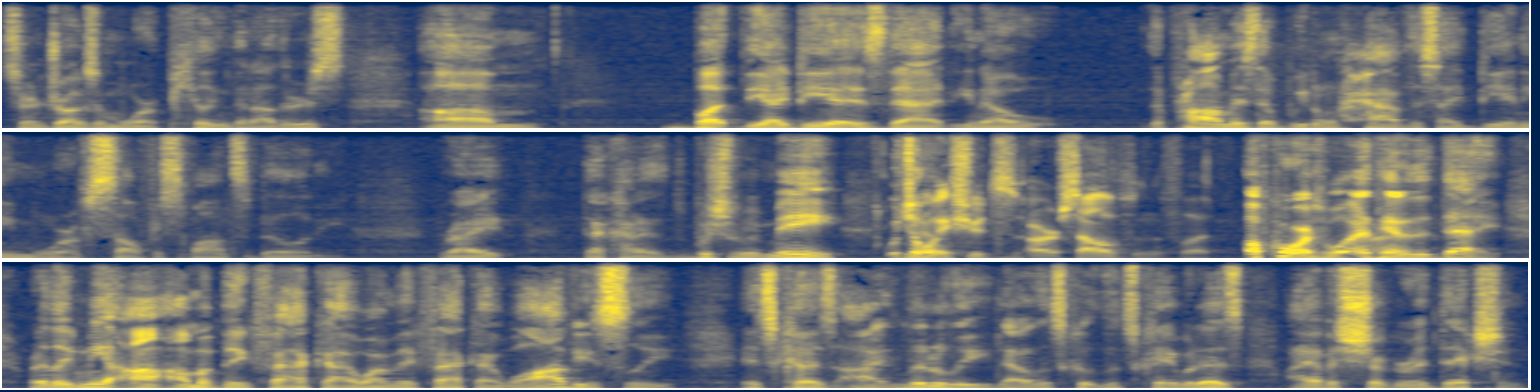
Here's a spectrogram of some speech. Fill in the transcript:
Certain drugs are more appealing than others. Um, but the idea is that you know, the problem is that we don't have this idea anymore of self responsibility, right? That kind of which with me, Which you know- only shoots ourselves in the foot. of course. Well, at the end of the day, right? Like me, I, I'm a big fat guy. Why I'm a big fat guy? Well, obviously, it's because I literally now let's let's okay what it is. I have a sugar addiction,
